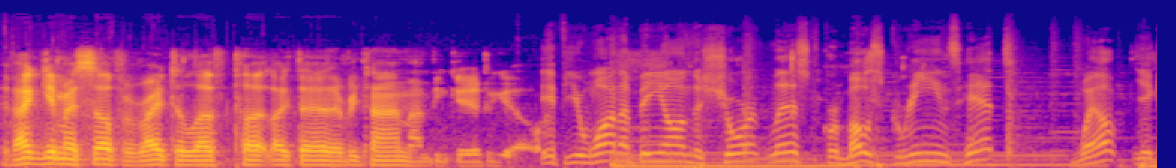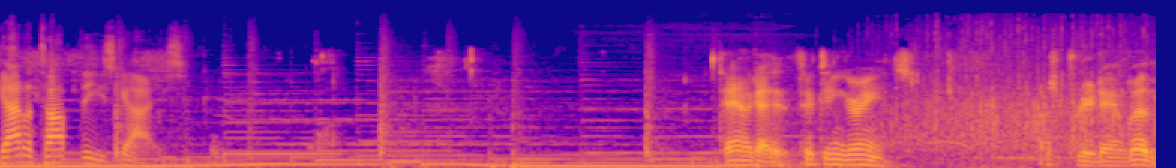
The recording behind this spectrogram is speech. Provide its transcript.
If I could get myself a right to left putt like that every time, I'd be good to go. If you want to be on the short list for most greens hit, well, you got to top these guys. Damn, I got 15 greens. That's pretty damn good.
